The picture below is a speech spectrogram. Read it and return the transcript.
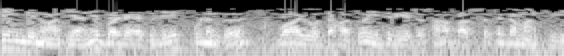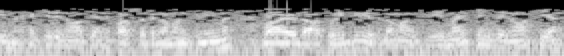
පිම්බෙනවා කියන්නේ බඩ ඇතුලේ කුණඟ වායෝ ධාතුව ඉදිරියට සහ පස්සට ගමන් කිරීම. හැකිලෙනවා කියන්නේ පස්සට ගමන් කිරීම, වායෝ ධාතුව ඉදිරියට ගමන් කිරීමයි පිම්බෙනවා කියන්නේ.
